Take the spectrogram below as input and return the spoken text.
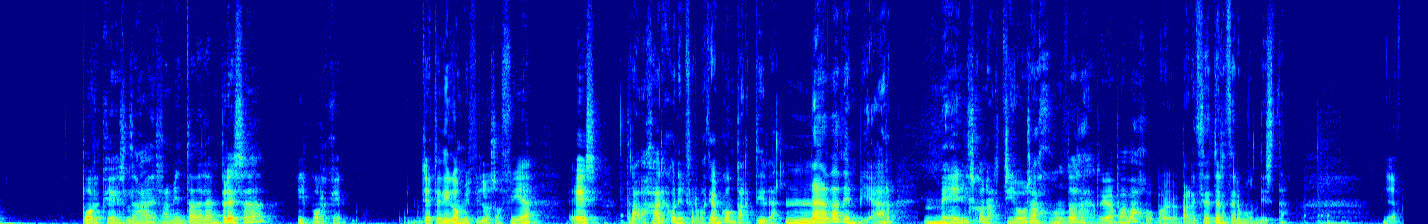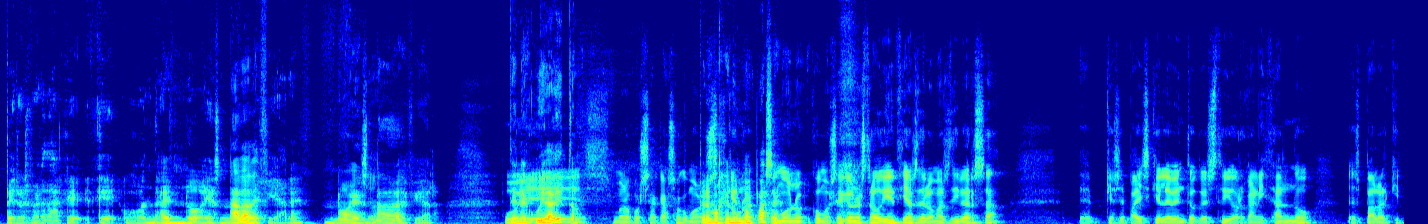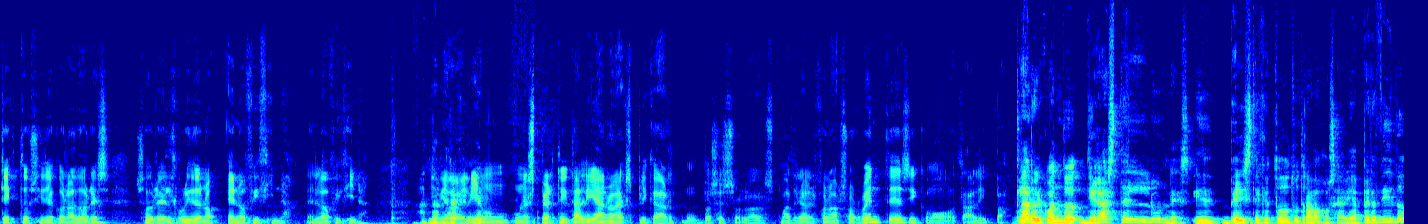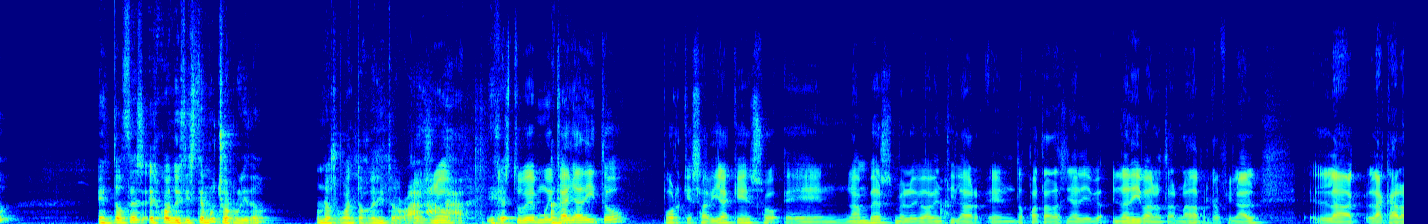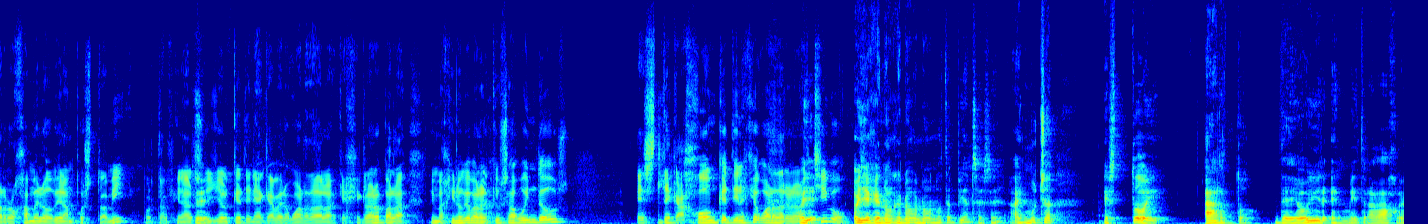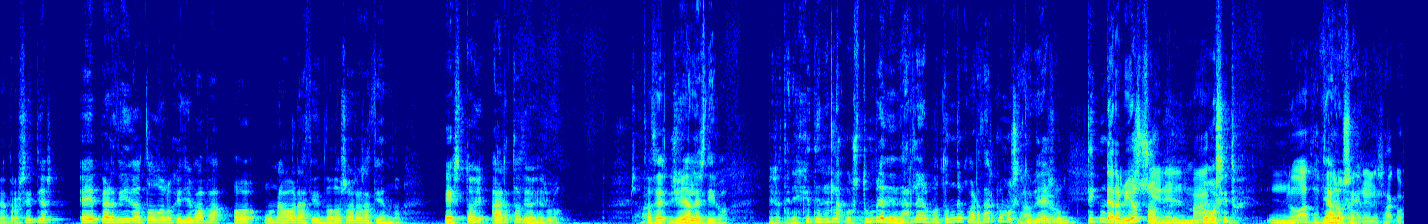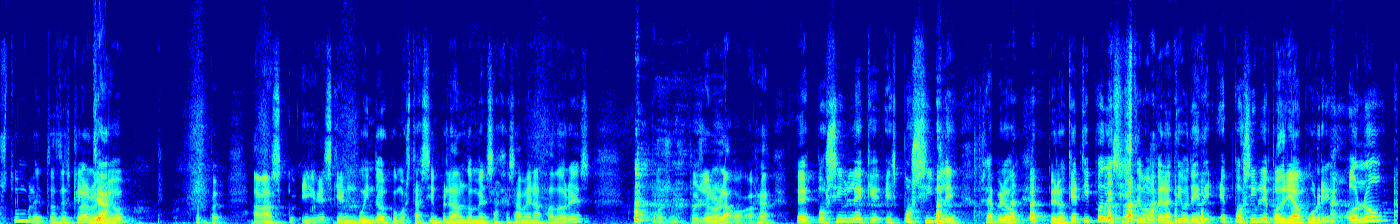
porque es la herramienta de la empresa y porque, ya te digo, mi filosofía es trabajar con información compartida. Nada de enviar mails con archivos adjuntos arriba para abajo, porque me parece tercermundista. Ya. Pero es verdad que, que OneDrive no es nada de fiar, ¿eh? No es nada de fiar. Pues, cuidadito. Bueno, por si acaso, como, Esperemos sé que no no- como no- como sé que nuestra audiencia es de lo más diversa, eh, que sepáis que el evento que estoy organizando es para arquitectos y decoradores sobre el ruido no- en oficina, en la oficina. Anda, y va mira a qué venir bien. un, un experto italiano a explicar, pues eso, los materiales fonoabsorbentes y como tal y pa. Claro, y cuando llegaste el lunes y veiste que todo tu trabajo se había perdido, entonces es cuando hiciste mucho ruido. Unos cuantos gritos. Pues no, Y dije, estuve muy ah, calladito porque sabía que eso en Numbers me lo iba a ventilar en dos patadas y nadie, iba- y nadie iba a notar nada, porque al final la, la cara roja me lo hubieran puesto a mí, porque al final Sí. soy yo el que tenía que haber guardado la queje. Claro, para, me imagino que para el que usa Windows es de cajón que tienes que guardar el Oye, archivo. oye, que no, que no, no, no te pienses, ¿eh? Hay mucha. Estoy harto de oír en mi trabajo en otros sitios. He perdido todo lo que llevaba una hora haciendo, dos horas haciendo. Estoy harto de oírlo. Entonces, yo ya les digo, pero tenéis que tener la costumbre de darle al botón de guardar como si Claro, tuvierais un tic nervioso. En el Mac Como si tu- no hace Ya lo falta sé. tener esa costumbre. Entonces, claro, Ya. yo. Pues, pues, además, y es que en Windows, como está siempre dando mensajes amenazadores, pues, pues yo no lo hago. O sea, es posible que. Es posible. O sea, pero, pero ¿qué tipo de sistema operativo te dice? ¿Es posible? ¿Podría ocurrir o no?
